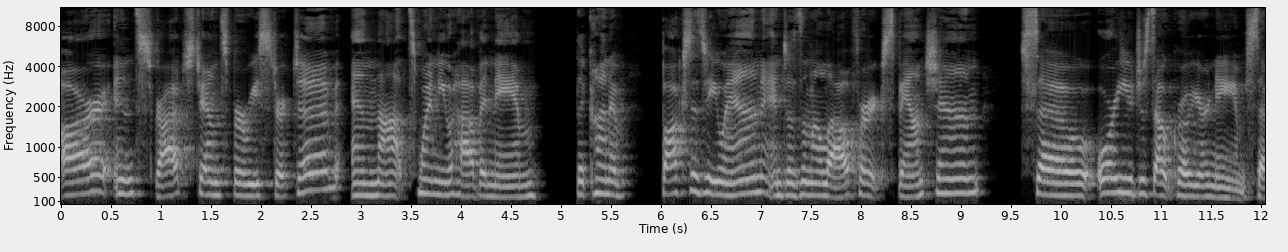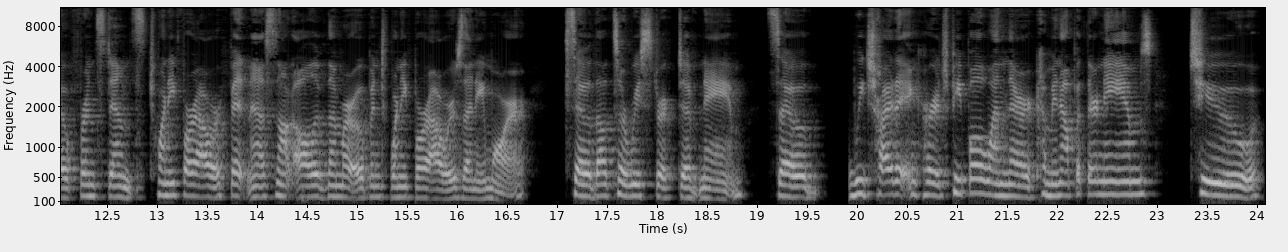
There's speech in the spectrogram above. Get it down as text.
R in scratch stands for restrictive. And that's when you have a name that kind of boxes you in and doesn't allow for expansion so, or you just outgrow your name. So, for instance, 24 hour fitness, not all of them are open 24 hours anymore. So, that's a restrictive name. So we try to encourage people when they're coming up with their names to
